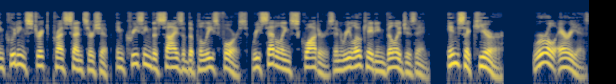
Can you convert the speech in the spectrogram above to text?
including strict press censorship, increasing the size of the police force, resettling squatters and relocating villages in «insecure» rural areas.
